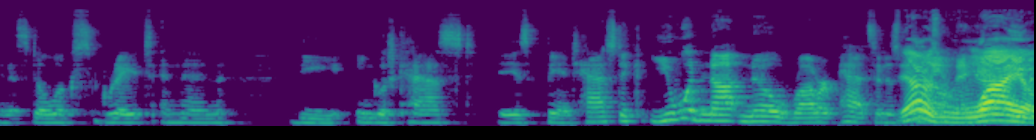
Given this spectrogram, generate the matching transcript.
and it still looks great. And then the English cast is fantastic. You would not know Robert Pattinson is that was playing the hand. wild.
